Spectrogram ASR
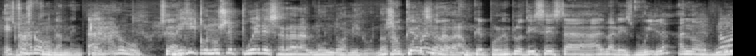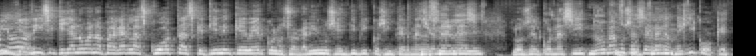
Esto es fundamental. Claro. México no se puede cerrar al mundo, amigo. No se puede cerrar al Aunque, por ejemplo, dice esta Álvarez Huila. Ah, no, no, no, dice que ya no van a pagar las cuotas que tienen que ver con los organismos científicos internacionales, los del CONACYT. No, ¿Vamos pues, a cerrar a México o qué?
